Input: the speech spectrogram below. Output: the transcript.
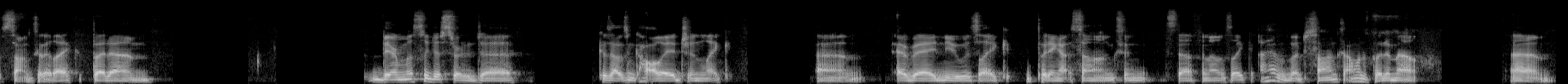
songs that I like, but um, they're mostly just sort of because I was in college and like um, everybody I knew was like putting out songs and stuff, and I was like, I have a bunch of songs, I want to put them out. Um,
